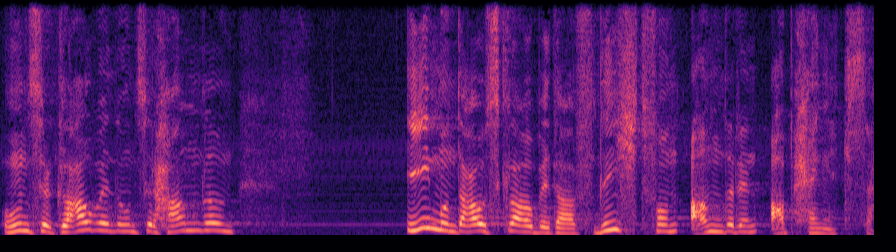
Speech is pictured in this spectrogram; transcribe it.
Unser Glaube und unser Handeln, ihm und Ausglaube darf nicht von anderen abhängig sein.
